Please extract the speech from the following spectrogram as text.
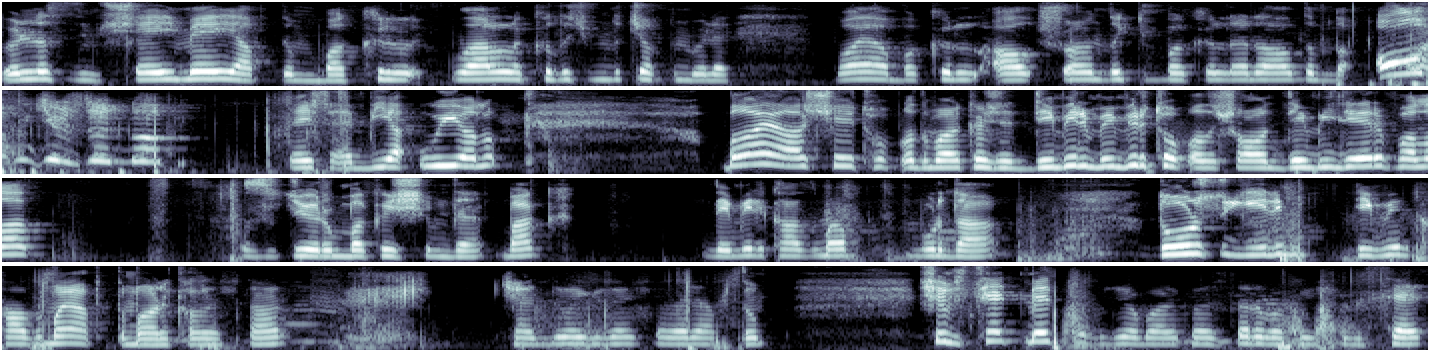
Böyle nasıl diyeyim şeyme yaptım. Bakırlarla kılıç mılıç yaptım böyle. Bayağı bakır al. Şu andaki bakırları aldım da. Abi kimsin yapayım? Neyse bir uyuyalım. Bayağı şey topladım arkadaşlar. Demir memir topladım şu an. Demirleri falan ısıtıyorum bakın şimdi. Bak. Demir kazmam burada. Doğrusu yeni demir kazma yaptım arkadaşlar. Kendime güzel şeyler yaptım. Şimdi set met yapacağım arkadaşlar. Bakın şimdi set.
